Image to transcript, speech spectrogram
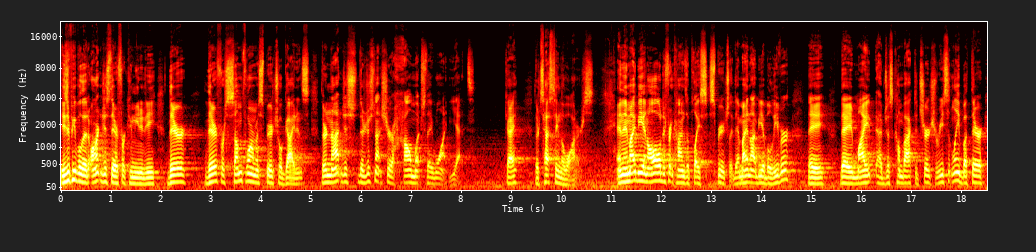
These are people that aren't just there for community, they're there for some form of spiritual guidance. They're not just they're just not sure how much they want yet. Okay? They're testing the waters. And they might be in all different kinds of places spiritually. They might not be a believer. They they might have just come back to church recently, but they're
